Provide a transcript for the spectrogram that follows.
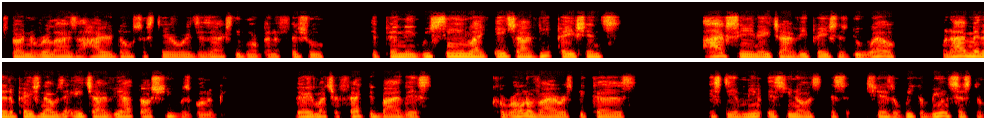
Starting to realize a higher dose of steroids is actually more beneficial. Depending, we've seen like HIV patients. I've seen HIV patients do well. When I admitted a patient that was an HIV, I thought she was going to be very much affected by this coronavirus because it's the immune. It's you know, it's, it's, she has a weak immune system.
